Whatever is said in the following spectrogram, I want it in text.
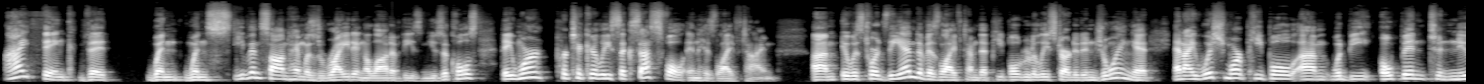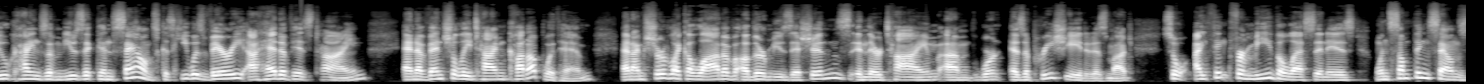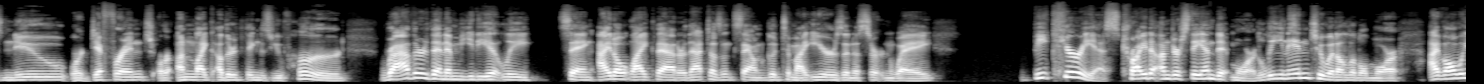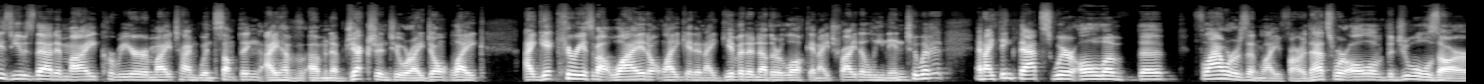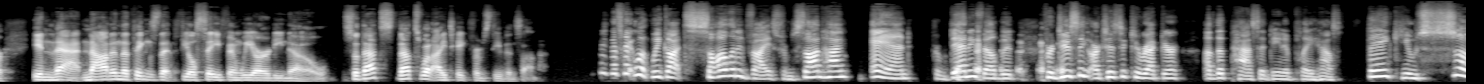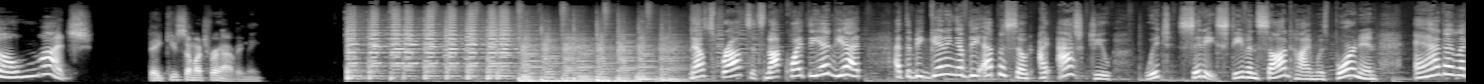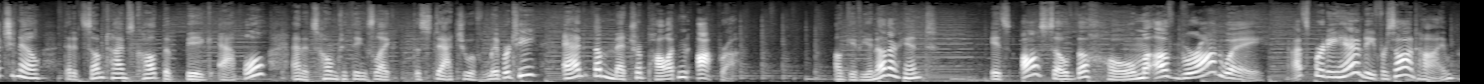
I think that when when Stephen Sondheim was writing a lot of these musicals, they weren't particularly successful in his lifetime. Um, it was towards the end of his lifetime that people really started enjoying it, and I wish more people um, would be open to new kinds of music and sounds because he was very ahead of his time. And eventually, time caught up with him. And I'm sure, like a lot of other musicians in their time, um, weren't as appreciated as much. So I think for me, the lesson is when something sounds new or different or unlike other things you've heard, rather than immediately saying, I don't like that or that doesn't sound good to my ears in a certain way, be curious, try to understand it more, lean into it a little more. I've always used that in my career, in my time, when something I have um, an objection to or I don't like. I get curious about why I don't like it and I give it another look and I try to lean into it. And I think that's where all of the flowers in life are. That's where all of the jewels are in that, not in the things that feel safe and we already know. So that's that's what I take from Stephen Sondheim. Look, we got solid advice from Sondheim and from Danny Feldman, producing artistic director of the Pasadena Playhouse. Thank you so much. Thank you so much for having me. Now, Sprouts, it's not quite the end yet. At the beginning of the episode, I asked you which city Stephen Sondheim was born in, and I let you know that it's sometimes called the Big Apple, and it's home to things like the Statue of Liberty and the Metropolitan Opera. I'll give you another hint. It's also the home of Broadway. That's pretty handy for Sondheim.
